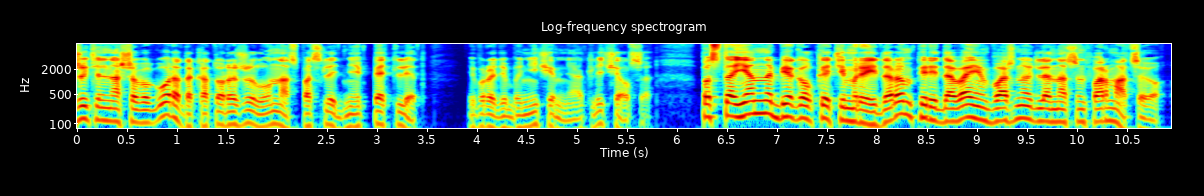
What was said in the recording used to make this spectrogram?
житель нашего города, который жил у нас последние пять лет и вроде бы ничем не отличался, постоянно бегал к этим рейдерам, передавая им важную для нас информацию.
